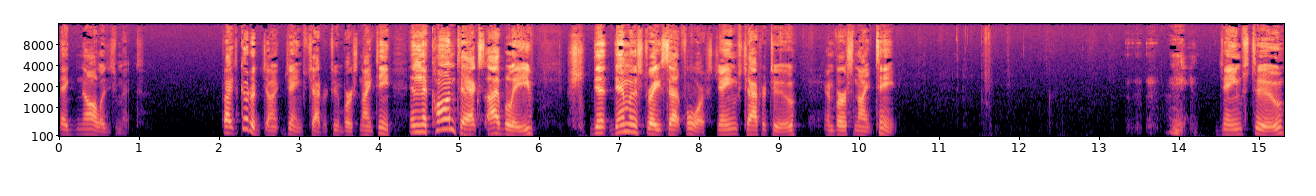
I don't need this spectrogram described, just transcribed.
acknowledgement. In fact, go to James chapter 2 verse 19. In the context, I believe, demonstrates that for us. James chapter 2 and verse 19. James 2,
